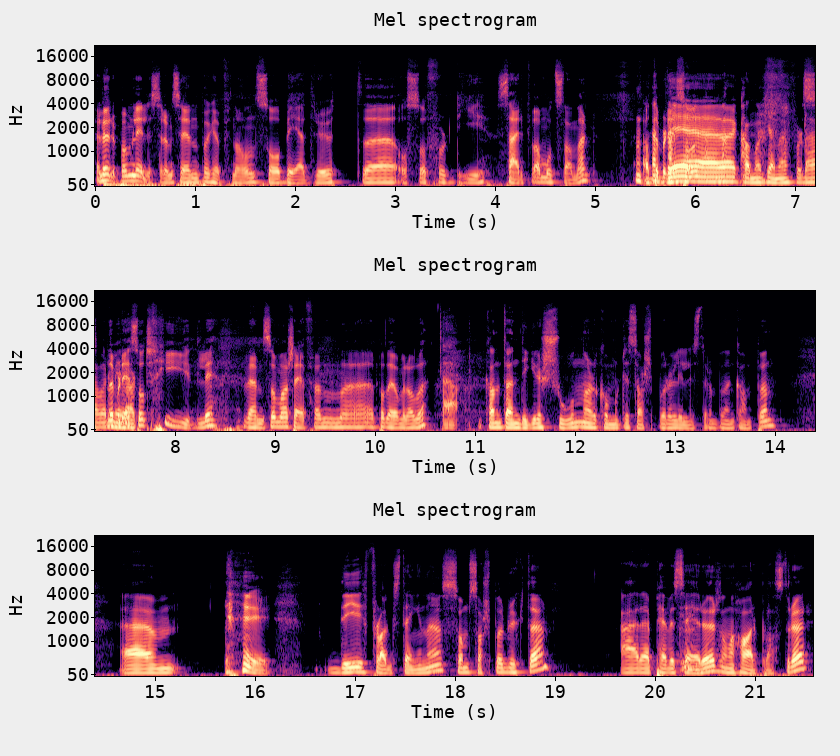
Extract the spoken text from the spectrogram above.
Jeg lurer på om Lillestrøm sin på cupfinalen så bedre ut uh, også fordi Serp var motstanderen. At det det så, kan nok hende, for det det ble rart. så tydelig hvem som var sjefen eh, på det området. Ja. Kan ta en digresjon når det kommer til Sarpsborg og Lillestrøm på den kampen. Um, de flaggstengene som Sarpsborg brukte, er PVC-rør, sånne hardplastrør.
